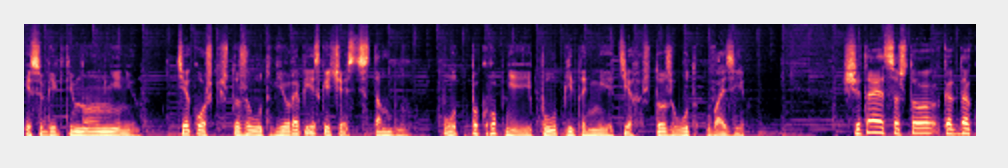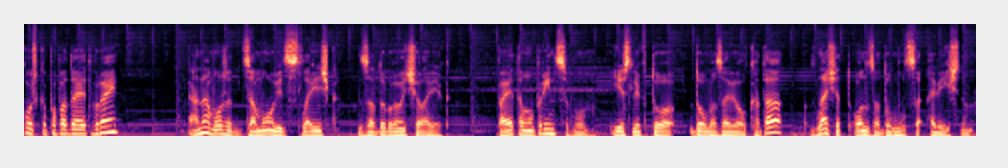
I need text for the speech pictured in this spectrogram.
и субъективному мнению, те кошки, что живут в европейской части Стамбула, будут покрупнее и поупитаннее тех, что живут в Азии. Считается, что когда кошка попадает в рай, она может замолвить словечко за доброго человека. По этому принципу, если кто дома завел кота, значит он задумался о вечном.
